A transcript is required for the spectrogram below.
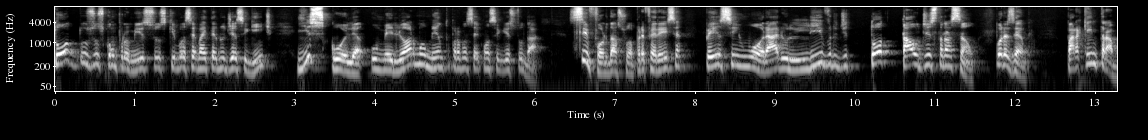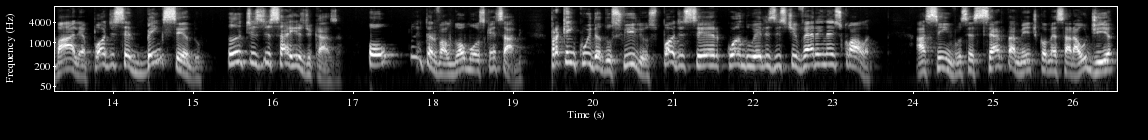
todos os compromissos que você vai ter no dia seguinte e escolha o melhor momento para você conseguir estudar. Se for da sua preferência, pense em um horário livre de total distração. Por exemplo, para quem trabalha, pode ser bem cedo, antes de sair de casa, ou no intervalo do almoço, quem sabe. Para quem cuida dos filhos, pode ser quando eles estiverem na escola. Assim, você certamente começará o dia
